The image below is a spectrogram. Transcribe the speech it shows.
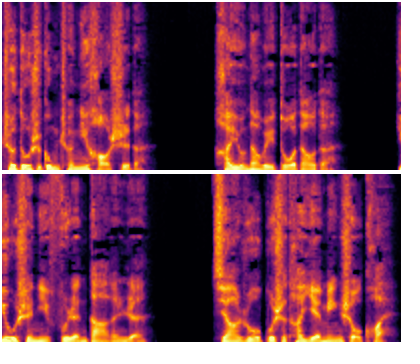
这都是共成你好事的。”还有那位夺刀的，又是你夫人大恩人。假若不是他眼明手快，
